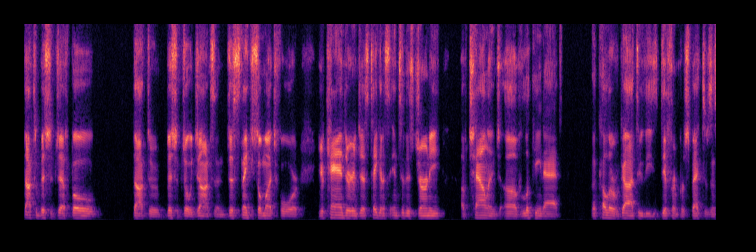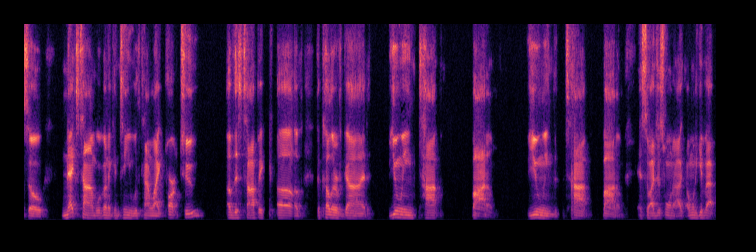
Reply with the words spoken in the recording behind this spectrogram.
Dr. Bishop Jeff Bogue, Dr. Bishop Joey Johnson. Just thank you so much for your candor and just taking us into this journey of challenge of looking at the color of God through these different perspectives. And so next time we're going to continue with kind of like part two of this topic of the color of God viewing top bottom viewing the top bottom. And so I just want to I, I want to give out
